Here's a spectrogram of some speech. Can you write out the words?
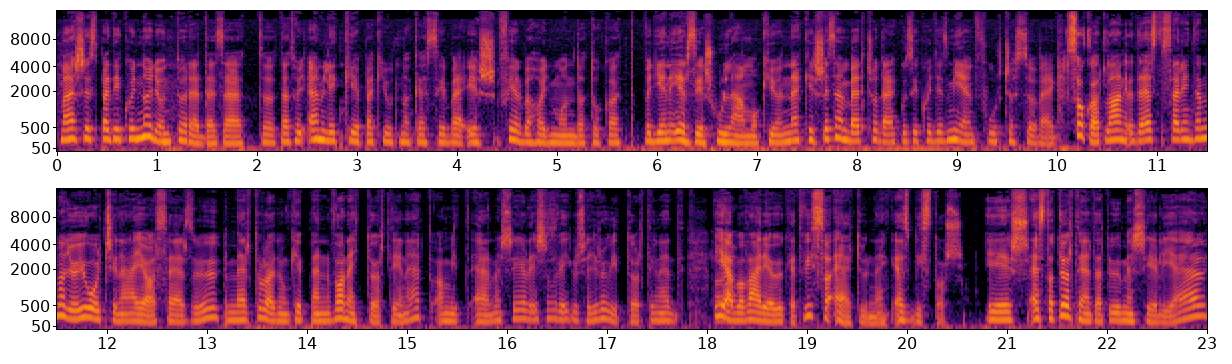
Másrészt pedig, hogy nagyon töredezett, tehát hogy emlékképek jutnak eszébe, és félbehagy mondatokat, vagy ilyen érzés hullámok jönnek, és az ember csodálkozik, hogy ez milyen furcsa szöveg. Szokatlan, de ezt szerintem nagyon jól csinálja a szerző, mert tulajdonképpen van egy történet, amit elmesél, és az végül is egy rövid történet. Hiába várja őket vissza, eltűnnek, ez biztos és ezt a történetet ő meséli el,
